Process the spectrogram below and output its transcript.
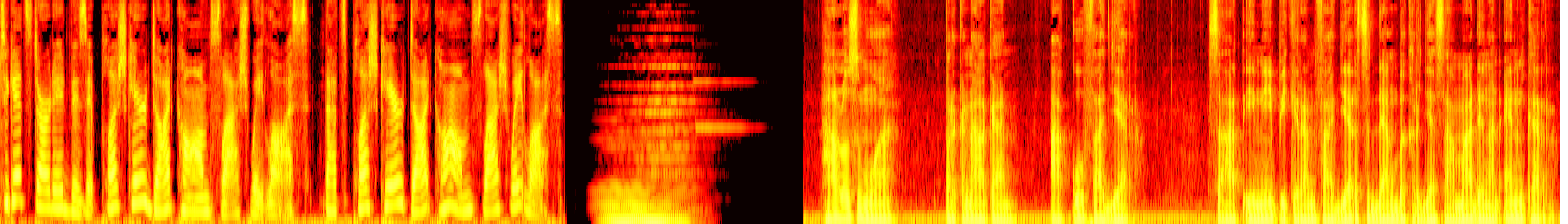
To get started, visit plushcare.com slash weight. That's plushcare.com slash weight. Halo semua, perkenalkan, aku Fajar. Saat ini pikiran Fajar sedang bekerja sama dengan Anchor,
